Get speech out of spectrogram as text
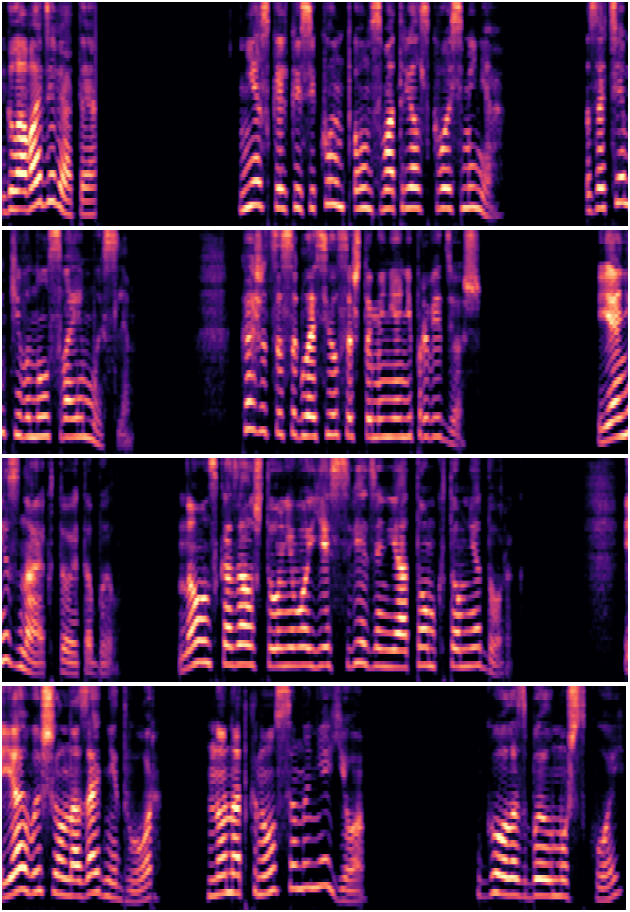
Глава 9. Несколько секунд он смотрел сквозь меня, затем кивнул своим мыслям. Кажется, согласился, что меня не проведешь. Я не знаю, кто это был, но он сказал, что у него есть сведения о том, кто мне дорог. Я вышел на задний двор, но наткнулся на нее. Голос был мужской,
